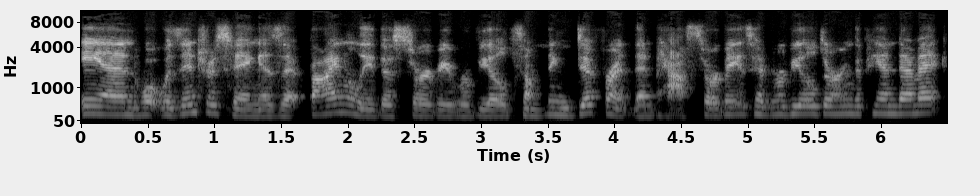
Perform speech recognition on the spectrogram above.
And what was interesting is that finally the survey revealed something different than past surveys had revealed during the pandemic.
